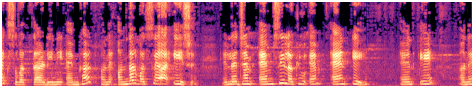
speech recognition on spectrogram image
એક્સ વત્તા ડીની એમ ઘાત અને અંદર વધશે આ એ છે. એટલે જેમ એમ સી લખ્યું એમ એન એ એન એ અને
